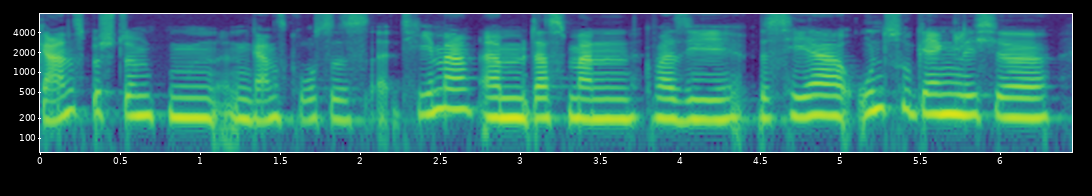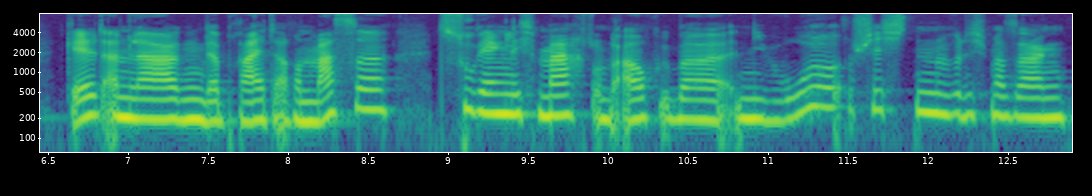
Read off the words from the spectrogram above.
ganz bestimmt ein, ein ganz großes äh, Thema, ähm, dass man quasi bisher unzugängliche Geldanlagen der breiteren Masse zugänglich macht und auch über Niveauschichten, würde ich mal sagen,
